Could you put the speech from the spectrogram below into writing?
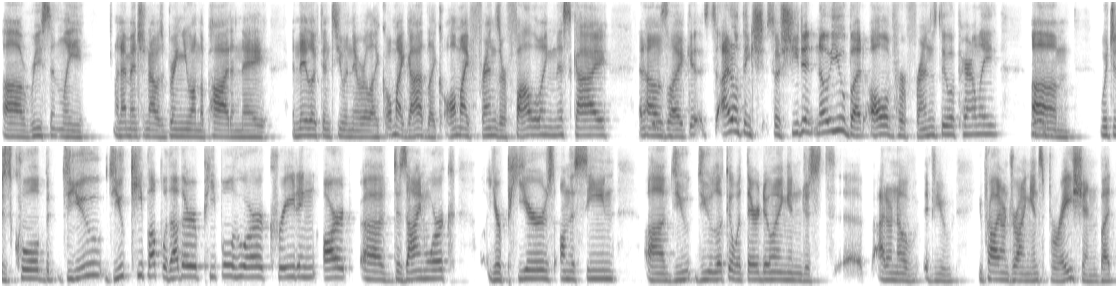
uh, recently, and I mentioned I was bringing you on the pod, and they and they looked into you and they were like, oh my god, like all my friends are following this guy, and I was like, I don't think she, so. She didn't know you, but all of her friends do apparently. Mm-hmm. Um, which is cool. But do you do you keep up with other people who are creating art, uh, design work? your peers on the scene? Uh, do you do you look at what they're doing and just uh, I don't know if you you probably aren't drawing inspiration, but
